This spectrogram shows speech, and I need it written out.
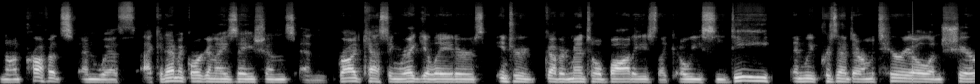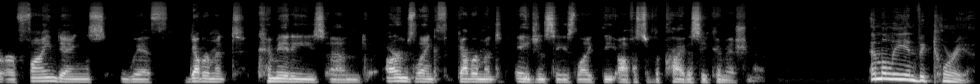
nonprofits and with academic organizations and broadcasting regulators, intergovernmental bodies like OECD, and we present our material and share our findings with government committees and arm's length government agencies like the Office of the Privacy Commissioner. Emily and Victoria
